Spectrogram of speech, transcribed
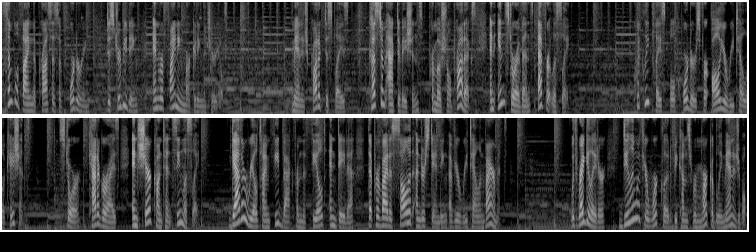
simplifying the process of ordering, distributing, and refining marketing materials. Manage product displays, custom activations, promotional products, and in store events effortlessly quickly place bulk orders for all your retail locations. Store, categorize, and share content seamlessly. Gather real time feedback from the field and data that provide a solid understanding of your retail environments. With Regulator, dealing with your workload becomes remarkably manageable.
